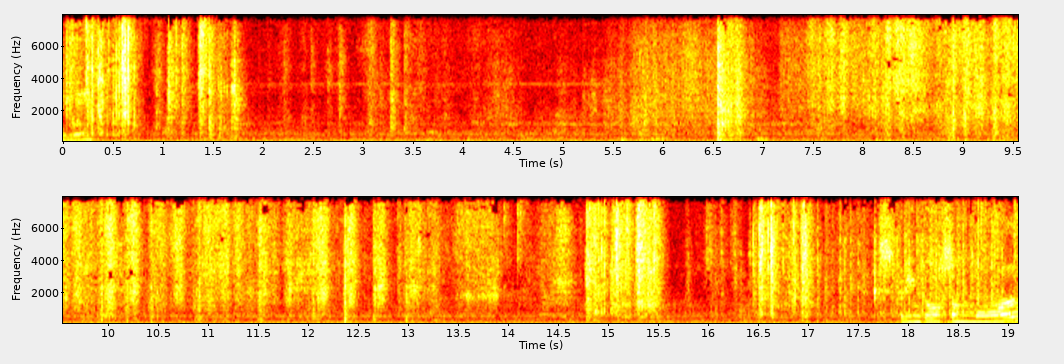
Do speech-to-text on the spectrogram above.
Okay. Sprinkle some more.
